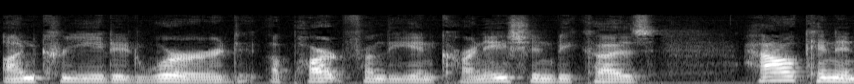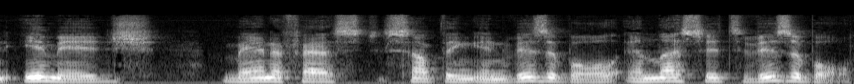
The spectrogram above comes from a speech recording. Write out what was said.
uncreated Word apart from the incarnation, because how can an image manifest something invisible unless it's visible?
